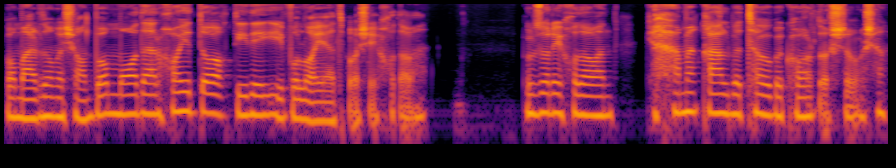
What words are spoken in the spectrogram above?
با مردمشان با مادرهای داغ دیده ای ولایت باشه خداوند. بگذار خداوند که همه قلب تو به کار داشته باشند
